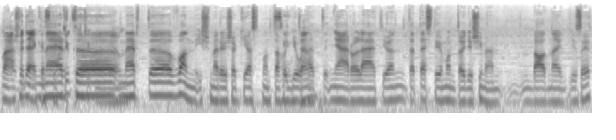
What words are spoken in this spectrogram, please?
Máshogy elkezdhetjük. Mert, uh, mert uh, van ismerős, aki azt mondta, hogy jó, Szinten. hát nyáron lehet jön, tehát ezt ő mondta, hogy ő simán beadna egy izét.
